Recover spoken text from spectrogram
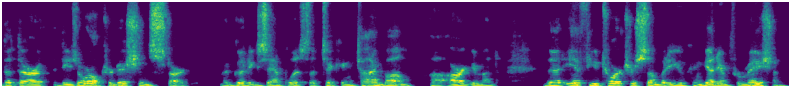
that there are these oral traditions start. A good example is the ticking time bomb uh, argument, that if you torture somebody, you can get information.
